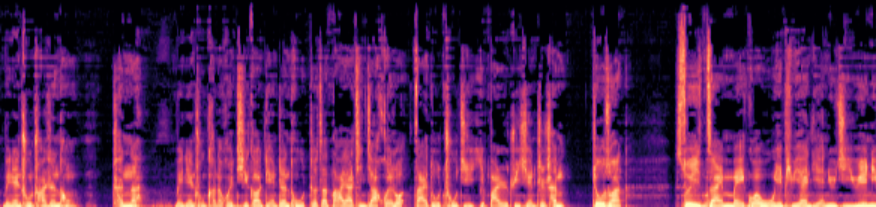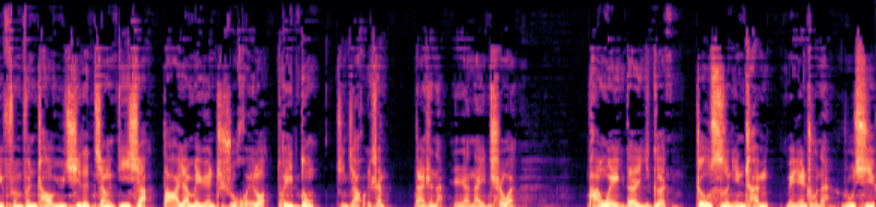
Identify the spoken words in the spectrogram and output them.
美联储传声筒称呢美联储可能会提高点阵图，这则打压金价回落，再度触及一百日均线支撑。周三。虽在美国五月 PPI 年率及月率纷纷超预期的降低下，打压美元指数回落，推动金价回升，但是呢，仍然难以持稳。盘尾的一个周四凌晨，美联储呢如期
